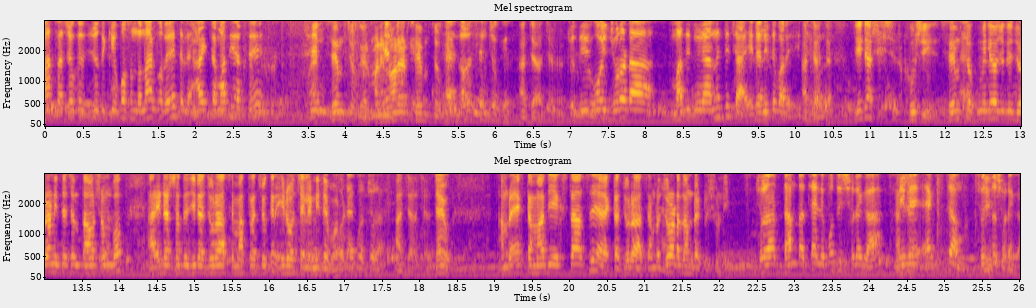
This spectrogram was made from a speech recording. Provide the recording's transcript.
মাত্রা চোখের যদি কেউ পছন্দ না করে তাহলে আরেকটা মাদি আছে সেম সেম চোখের মানে নরের সেম চোখের। হ্যাঁ নরের সেম চোখের। আচ্ছা আচ্ছা। যদি ওই জোড়াটা মাদি না নিতে চায় এটা নিতে পারে আচ্ছা আচ্ছা। যেটা খুশি সেম চোখ মিলেও যদি জোড়া নিতে চান তাও সম্ভব। আর এটার সাথে যেটা জোড়া আছে মাত্রা চোখের এটাও চাইলে নিতে পারো। ওটা একবার জোড়া। আচ্ছা আচ্ছা। যাই হোক আমরা একটা মাদি এক্সট্রা আছে আর একটা জোড়া আছে। আমরা জোড়াটা দামটা একটু শুনি। জোড়ার দামটা চাইলে পঁচিশশো টাকা নিলে একদম চোদ্দশো টাকা।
